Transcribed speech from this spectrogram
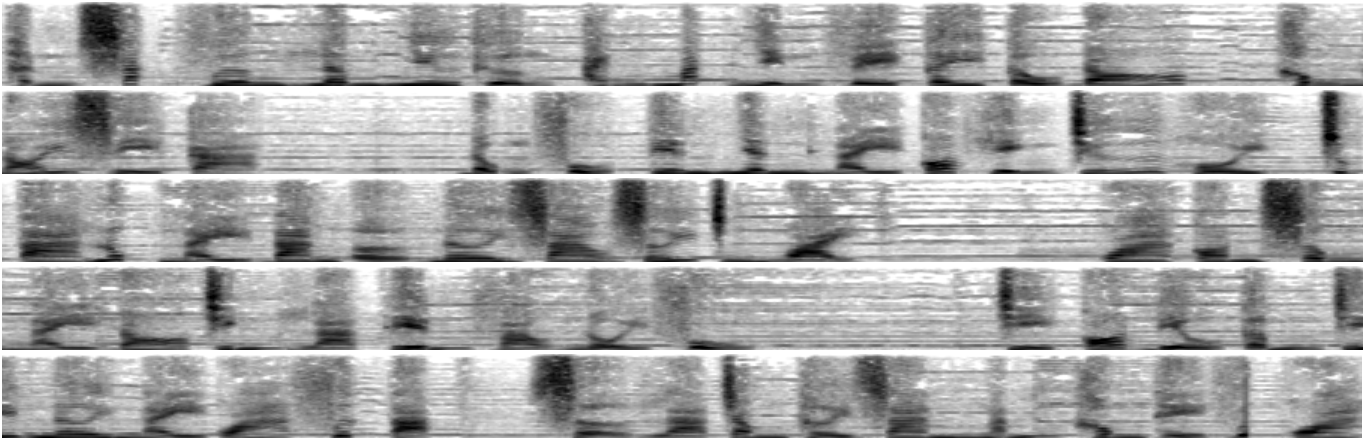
Thần sắc Vương Lâm như thường ánh mắt nhìn về cây cầu đó, không nói gì cả. Động phủ tiên nhân này có hình chữ hồi, chúng ta lúc này đang ở nơi giao giới trong ngoài. Qua con sông này đó chính là tiến vào nội phủ. Chỉ có điều cấm chế nơi này quá phức tạp, sợ là trong thời gian ngắn không thể vượt qua.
